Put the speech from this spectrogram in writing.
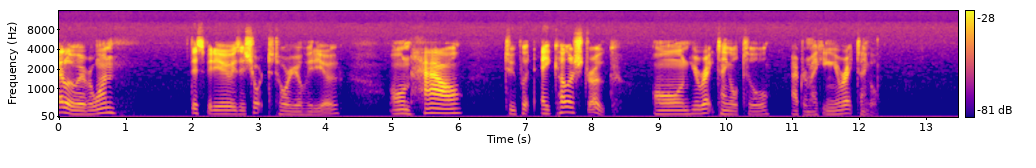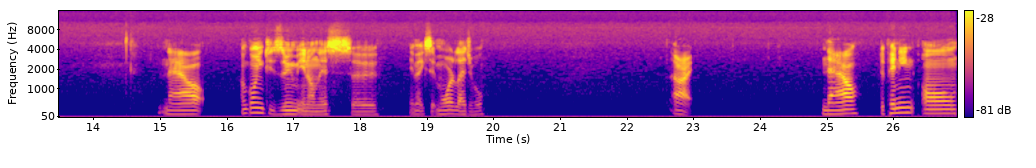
hello everyone. This video is a short tutorial video on how to put a color stroke on your rectangle tool after making your rectangle. Now, I'm going to zoom in on this so it makes it more legible. Alright. Now, depending on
